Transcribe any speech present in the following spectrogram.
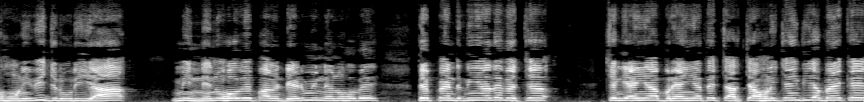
ਹੋਣੀ ਵੀ ਜ਼ਰੂਰੀ ਆ, ਮਹੀਨੇ ਨੂੰ ਹੋਵੇ, ਭਾਵੇਂ ਡੇਢ ਮਹੀਨੇ ਨੂੰ ਹੋਵੇ, ਤੇ ਪਿੰਡ ਦੀਆਂ ਇਹਦੇ ਵਿੱਚ ਚੰਗਿਆਈਆਂ ਬੁਰਾਈਆਂ ਤੇ ਚਰਚਾ ਹੋਣੀ ਚਾਹੀਦੀ ਆ ਬਹਿ ਕੇ।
